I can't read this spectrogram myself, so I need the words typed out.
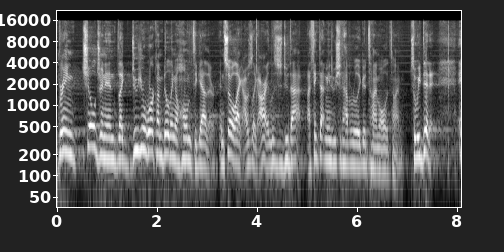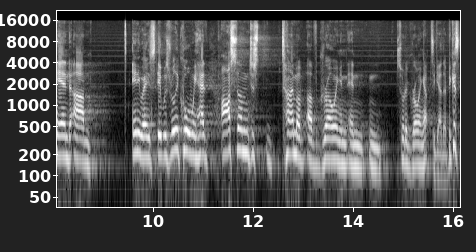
bring children in, like do your work on building a home together. And so like I was like, all right, let's just do that. I think that means we should have a really good time all the time. So we did it. And um, anyways, it was really cool. We had awesome just time of, of growing and, and, and sort of growing up together. Because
